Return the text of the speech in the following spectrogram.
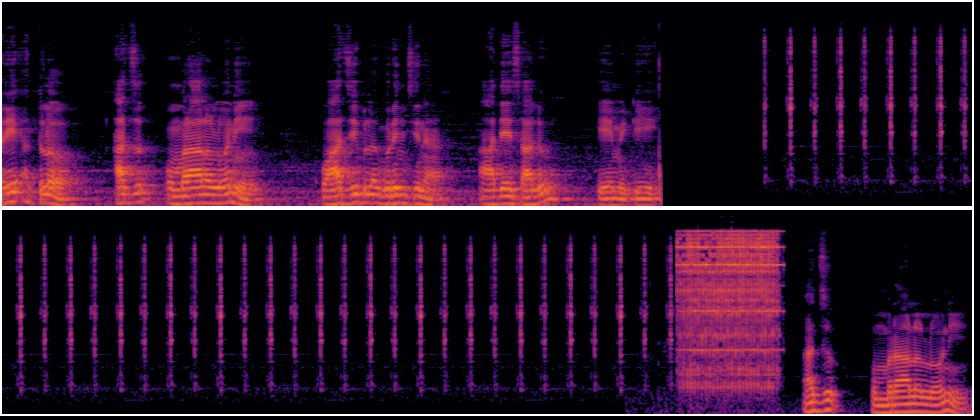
షరియత్లో అజ్ ఉమ్రాలలోని వాజిబ్ల గురించిన ఆదేశాలు ఏమిటి? అజ్ ఉమ్రాలలోని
